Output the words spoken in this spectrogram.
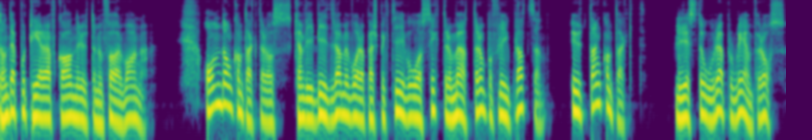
De deporterar afghaner utan att förvarna. Om de kontaktar oss kan vi bidra med våra perspektiv och åsikter och möta dem på flygplatsen. Utan kontakt blir det stora problem för oss.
